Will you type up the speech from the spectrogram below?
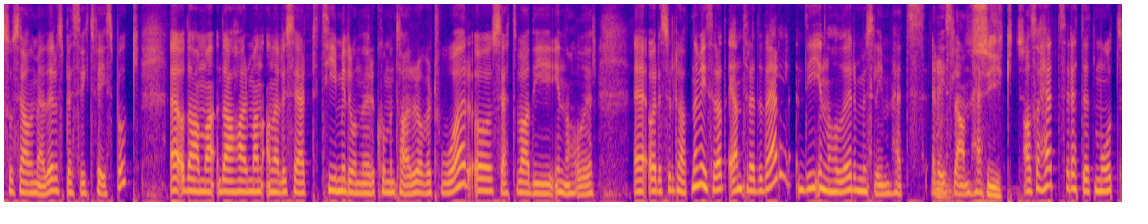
sosiale medier, og spesifikt Facebook. Eh, og da har, man, da har man analysert ti millioner kommentarer over to år og sett hva de inneholder. Eh, og resultatene viser at en tredjedel de inneholder muslimhets, eller islamhets. Sykt. Altså hets rettet mot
